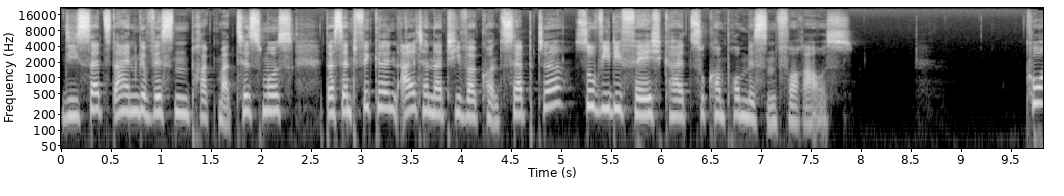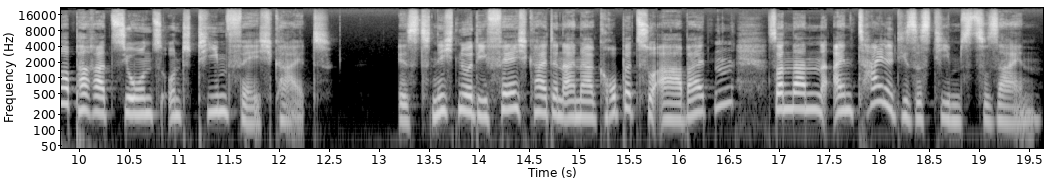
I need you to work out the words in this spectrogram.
Dies setzt einen gewissen Pragmatismus, das Entwickeln alternativer Konzepte sowie die Fähigkeit zu Kompromissen voraus. Kooperations- und Teamfähigkeit ist nicht nur die Fähigkeit, in einer Gruppe zu arbeiten, sondern ein Teil dieses Teams zu sein.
